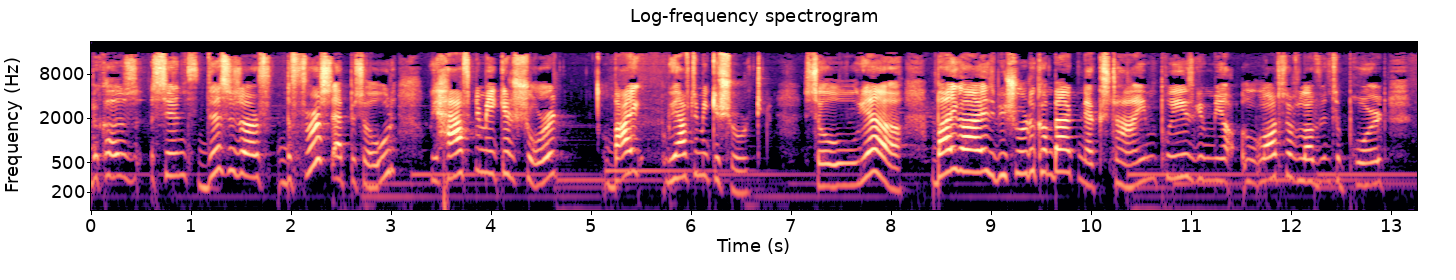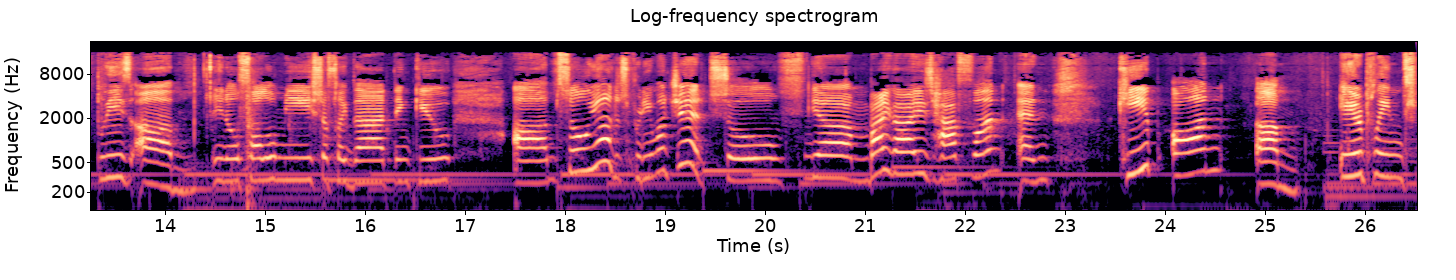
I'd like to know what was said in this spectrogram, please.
because since this is our the first episode, we have to make it short. Bye. We have to make it short. So yeah, bye guys. Be sure to come back next time. Please give me lots of love and support. Please, um, you know, follow me, stuff like that. Thank you. Um, so yeah, that's pretty much it. So yeah, bye guys. Have fun and keep on um airplanes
